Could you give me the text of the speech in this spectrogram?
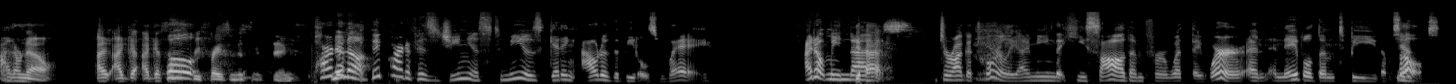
I don't know. I I, I guess Well- I'm just rephrasing the same thing. Part No, of no. a big part of his genius to me is getting out of the Beatles' way. I don't mean that yes. derogatorily. I mean that he saw them for what they were and enabled them to be themselves,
